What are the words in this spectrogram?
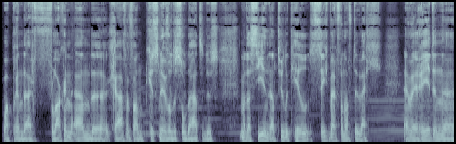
wapperen daar vlaggen aan de graven van gesneuvelde soldaten. Dus. Maar dat zie je natuurlijk heel zichtbaar vanaf de weg. En wij reden uh,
